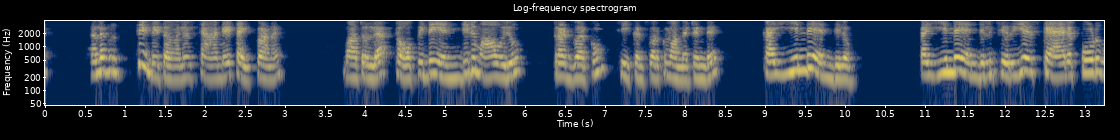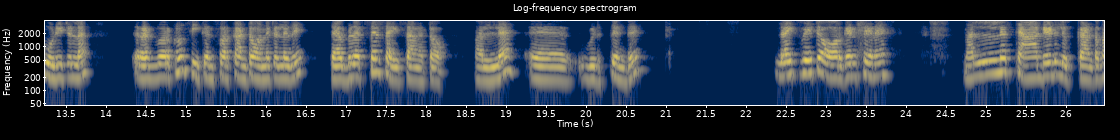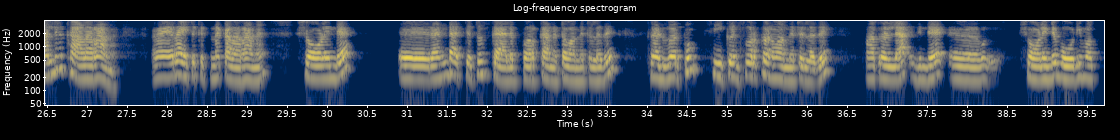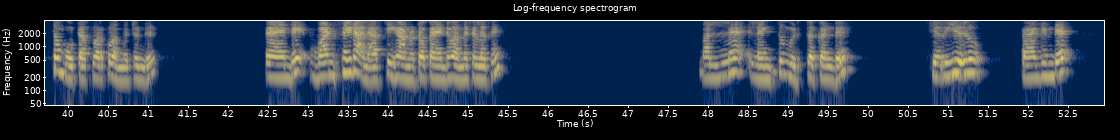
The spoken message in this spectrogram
നല്ല വൃത്തിയുണ്ട് കേട്ടോ. നല്ലൊരു സ്റ്റാൻഡേർഡ് ടൈപ്പാണ് മാത്രമല്ല ടോപ്പിന്റെ എൻഡിലും ആ ഒരു ത്രെഡ് വർക്കും സീക്വൻസ് വർക്കും വന്നിട്ടുണ്ട്. കയ്യിന്റെ എൻഡിലും കയ്യിന്റെ എൻഡിലും ചെറിയ സ്കാലപ്പോട് കൂടിയിട്ടുള്ള ത്രെഡ് വർക്കും സീക്വൻസ് വർക്കാണ് കേട്ടോ വന്നിട്ടുള്ളത്. ഡബിൾ എക്സൽ സൈസ് ആണ് കേട്ടോ. നല്ല വിടുത്തുണ്ട്. ലൈറ്റ് വെയിറ്റ് ആണ്. നല്ല സ്റ്റാൻഡേർഡ് ലുക്കാണ് കേട്ടോ. നല്ലൊരു കളറാണ് റയറായിട്ട് കിട്ടുന്ന കളറാണ് ഷോളിന്റെ രണ്ടറ്റത്തും സ്കാലപ്പ് വർക്കാണ് കേട്ടോ വന്നിട്ടുള്ളത്. ത്രെഡ് വർക്കും സീക്വൻസ് വർക്കാണ് വന്നിട്ടുള്ളത്. മാത്രമല്ല ഇതിന്റെ ഷോളിന്റെ ബോഡി മൊത്തം ബൂട്ടാസ് വർക്ക് വന്നിട്ടുണ്ട്. പാന്റ് വൺ സൈഡ് അലാസ്റ്റിക് ആണ് കേട്ടോ പാന്റ് വന്നിട്ടുള്ളത്. നല്ല ലെങ്ത്തും വിടുത്തൊക്കെ ഉണ്ട്. ചെറിയൊരു പാന്റിന്റെ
